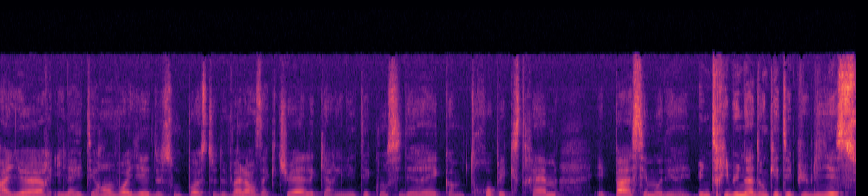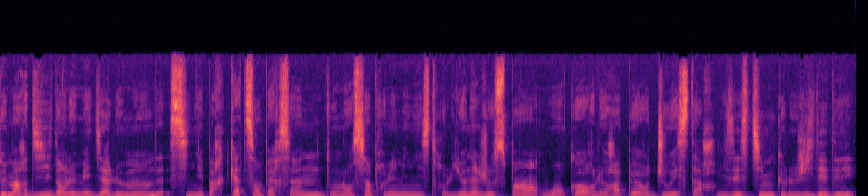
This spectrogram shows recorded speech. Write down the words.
Ailleurs, il a été renvoyé de son poste de Valeurs Actuelles car il était considéré comme trop extrême pas assez modéré. Une tribune a donc été publiée ce mardi dans le média Le Monde, signée par 400 personnes, dont l'ancien Premier ministre Lionel Jospin ou encore le rappeur Joe Star. Ils estiment que le JDD,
